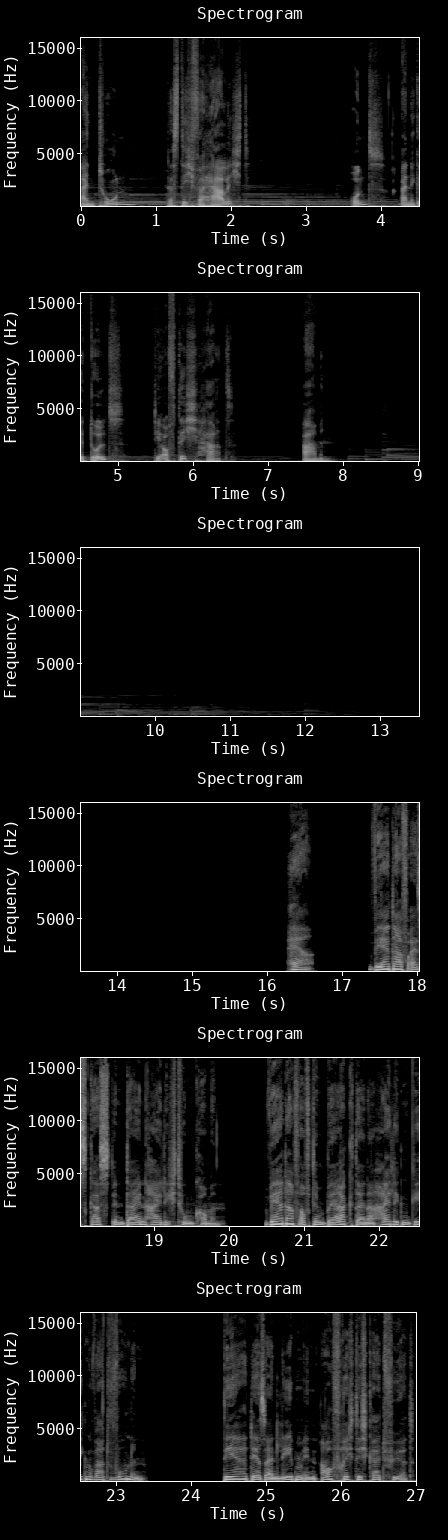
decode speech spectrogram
ein Tun, das dich verherrlicht und eine Geduld, die auf dich harrt. Amen. Herr, wer darf als Gast in dein Heiligtum kommen? Wer darf auf dem Berg deiner heiligen Gegenwart wohnen? Der, der sein Leben in Aufrichtigkeit führt,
